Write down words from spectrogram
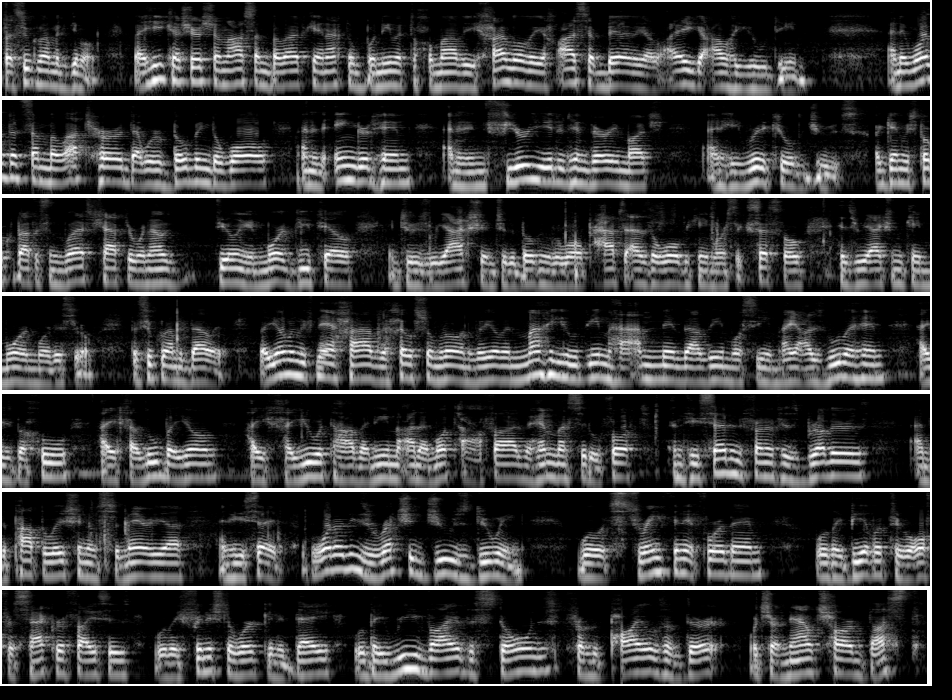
Pasuk Lamed Gimel. ויהי כאשר שמע סנבלת כי אנחנו בונים את תחומה ויחלו Al הרבה ויעלעג And it was that Sambalat heard that we were building the wall, and it angered him, and it infuriated him very much, and he ridiculed the Jews. Again, we spoke about this in the last chapter when I was dealing in more detail into his reaction to the building of the wall. Perhaps as the wall became more successful, his reaction became more and more visceral. פסוק ל"ד: ויאמר לפני אחיו וחיל שומרון ויאמר מה היהודים העמללים עושים? היעזבו להם, היזבחו, And he said in front of his brothers and the population of Samaria, and he said, What are these wretched Jews doing? Will it strengthen it for them? Will they be able to offer sacrifices? Will they finish the work in a day? Will they revive the stones from the piles of dirt, which are now charred dust?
